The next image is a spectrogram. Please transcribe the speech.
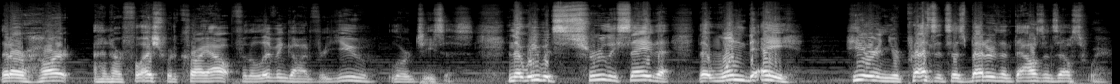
That our heart and our flesh would cry out for the living God, for you, Lord Jesus. And that we would truly say that, that one day, here in your presence is better than thousands elsewhere.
